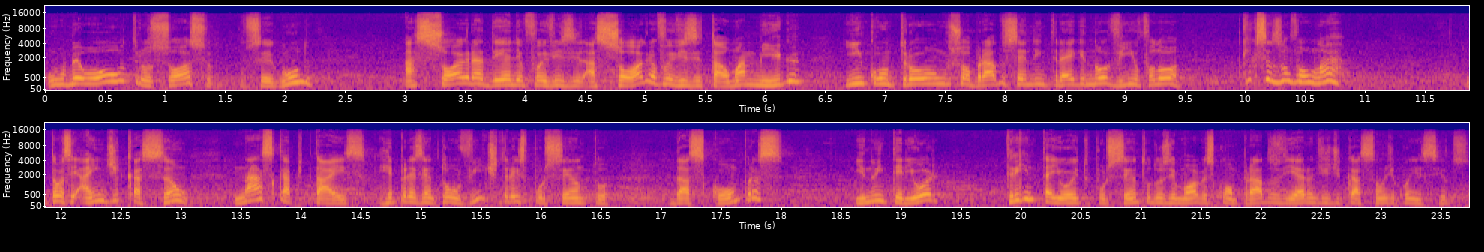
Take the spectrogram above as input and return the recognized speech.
O meu outro sócio, o segundo, a sogra dele foi visitar, a sogra foi visitar uma amiga e encontrou um sobrado sendo entregue novinho. Falou: por que, vocês não vão lá? Então, assim, a indicação nas capitais representou 23% das compras e no interior 38% dos imóveis comprados vieram de indicação de conhecidos.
